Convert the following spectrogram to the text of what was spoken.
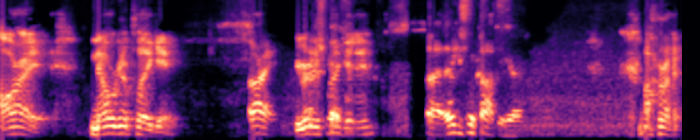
All right. Now we're going to play a game. All right. You ready to play a game? Uh, let me get some coffee here. All right.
